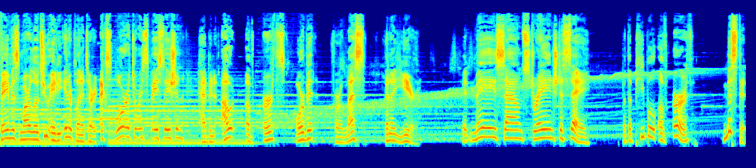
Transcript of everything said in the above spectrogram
Famous Marlowe 280 Interplanetary Exploratory Space Station had been out of Earth's orbit for less than a year. It may sound strange to say, but the people of Earth missed it.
